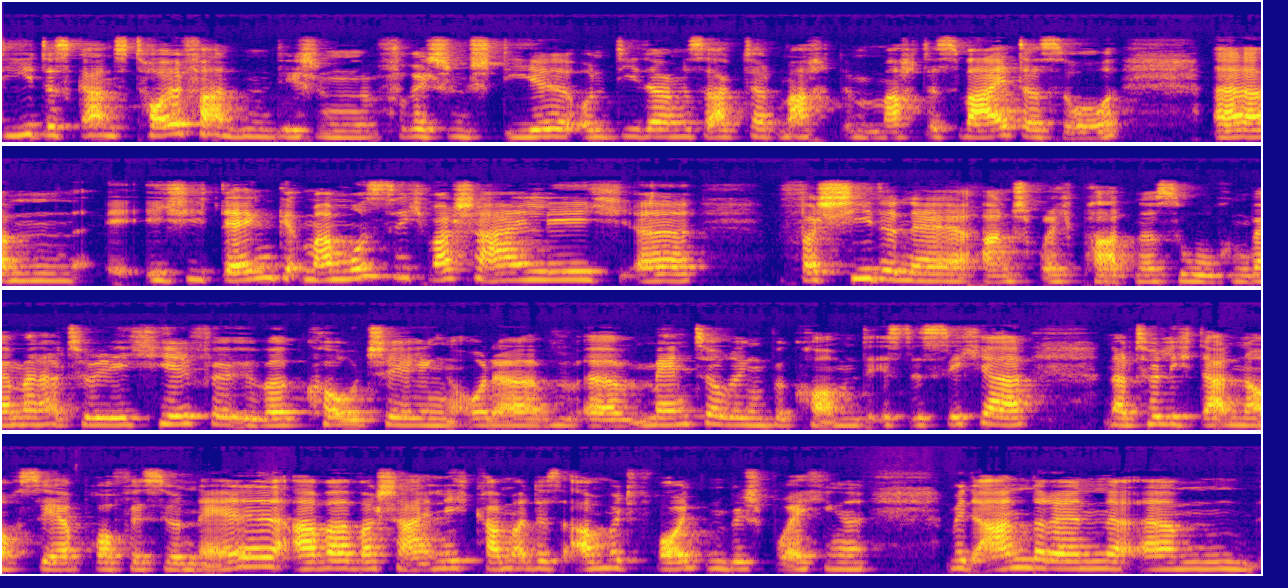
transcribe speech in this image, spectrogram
die das Ganze ganz toll fanden, diesen frischen Stil und die dann gesagt hat, macht, macht es weiter so. Ähm, ich denke, man muss sich wahrscheinlich äh, verschiedene Ansprechpartner suchen. Wenn man natürlich Hilfe über Coaching oder äh, Mentoring bekommt, ist es sicher natürlich dann noch sehr professionell, aber wahrscheinlich kann man das auch mit Freunden besprechen, mit anderen. Ähm,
